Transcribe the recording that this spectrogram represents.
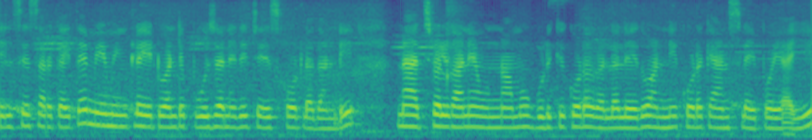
తెలిసేసరికి అయితే మేము ఇంట్లో ఎటువంటి పూజ అనేది చేసుకోవట్లేదండి. న్యాచురల్గానే ఉన్నాము గుడికి కూడా వెళ్ళలేదు అన్నీ కూడా క్యాన్సిల్ అయిపోయాయి.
